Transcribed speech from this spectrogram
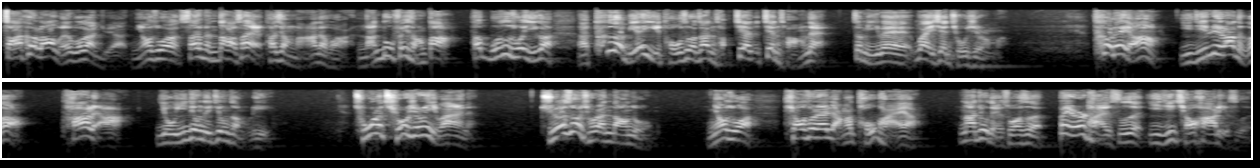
扎克拉文，我感觉你要说三分大赛他想拿的话，难度非常大。他不是说一个呃特别以投射战场见见长的这么一位外线球星嘛。特雷杨以及利拉德，他俩有一定的竞争力。除了球星以外呢，角色球员当中，你要说挑出来两个头牌呀，那就得说是贝尔坦斯以及乔哈里斯。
